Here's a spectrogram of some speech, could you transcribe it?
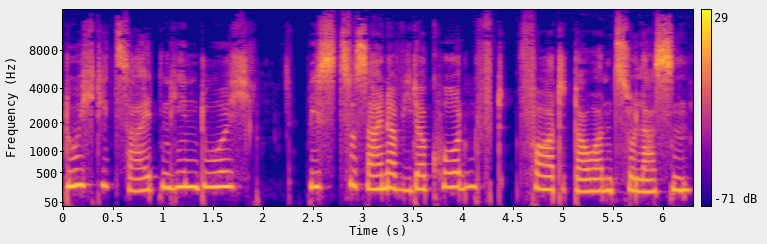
durch die Zeiten hindurch bis zu seiner Wiederkunft fortdauern zu lassen.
